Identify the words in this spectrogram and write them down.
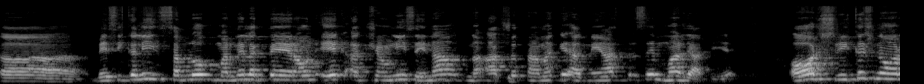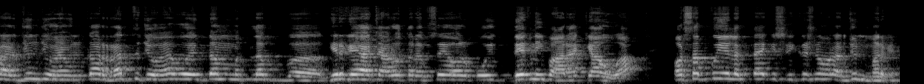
बेसिकली uh, सब लोग मरने लगते हैं। अराउंड एक अक्षौणी सेना अश्वत्थामा के अग्नियास्त्र से मर जाती है। और श्री कृष्ण और अर्जुन जो है, उनका रथ जो है, वो एकदम मतलब गिर गया चारों तरफ़ से और कोई देख नहीं पा रहा है क्या हुआ। और सबको ये लगता है कि श्री कृष्ण और अर्जुन मर गए।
